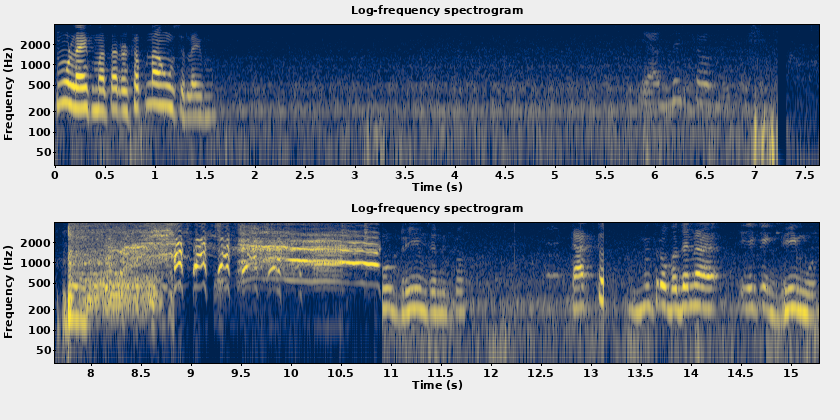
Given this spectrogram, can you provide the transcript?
શું લાઈફમાં તારા સપના શું છે લાઈફમાં હું ડ્રીમ છે મિત્રો. કાંક તો મિત્રો બધાના એક એક ડ્રીમ હોય.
